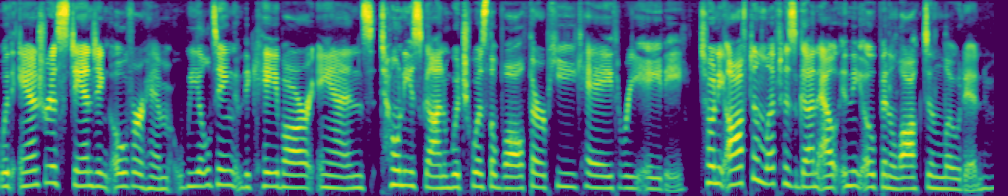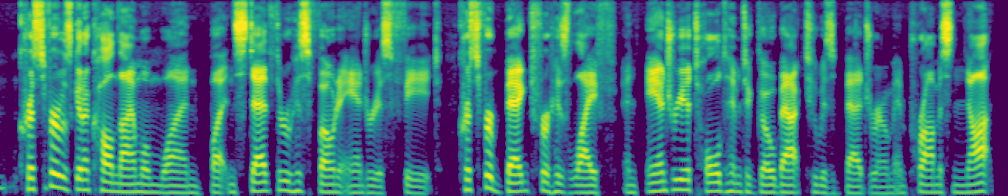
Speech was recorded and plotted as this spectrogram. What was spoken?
with Andrea standing over him, wielding the Ka-Bar and Tony's gun, which was the Walther PK 380. Tony often left his gun out in the open, locked and loaded. Christopher was going to call 911, but instead threw his phone at Andrea's feet. Christopher begged for his life, and Andrea told him to go back to his bedroom and promised not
